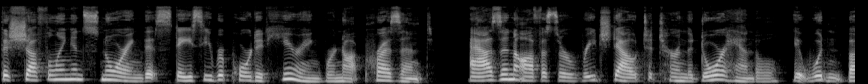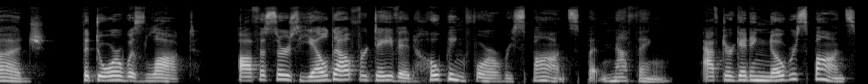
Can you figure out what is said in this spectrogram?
The shuffling and snoring that Stacey reported hearing were not present. As an officer reached out to turn the door handle, it wouldn't budge. The door was locked. Officers yelled out for David, hoping for a response, but nothing. After getting no response,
